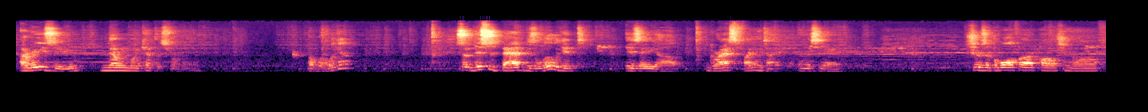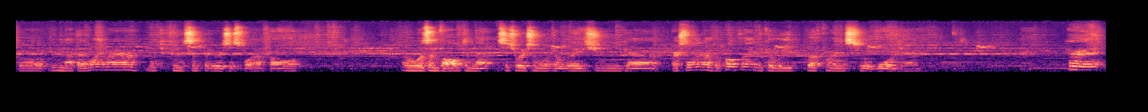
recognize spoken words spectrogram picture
Arezu knowingly kept this from me. A Lilligant? So this is bad because Lilligant is a uh, grass fighting type in this game. She was at the wallfire polishing off, uh, not that glamour, not keeping simply irresistible after all. I was involved in that situation with a raging uh, Ursaluna of the Pokemon and could lead both clans to a war again. Alright.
